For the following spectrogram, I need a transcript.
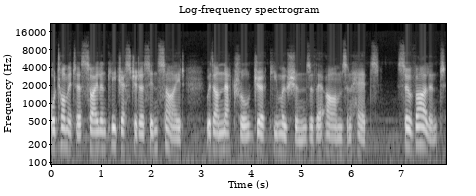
automata silently gestured us inside with unnatural, jerky motions of their arms and heads, so violent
